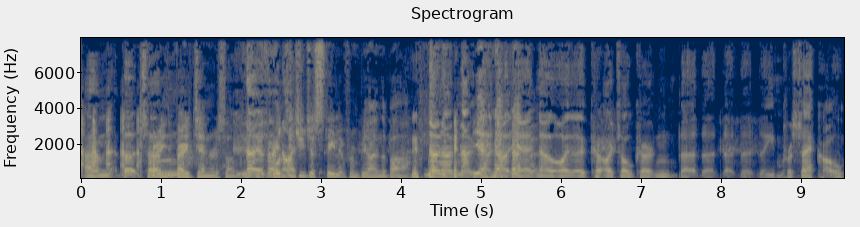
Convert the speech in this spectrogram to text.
Um, but Very, um, very generous of you. no, it was very or nice. did you just steal it from behind the bar? No, no, no, Yeah. yeah, no, yeah, no. I, uh, I told Kurtan that the, the, the, the prosecco,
